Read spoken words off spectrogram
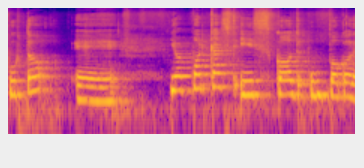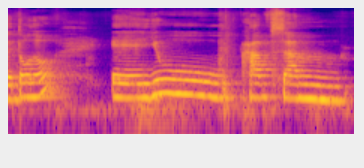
Justo. Uh, your podcast is called Un poco de todo. Uh, you have some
